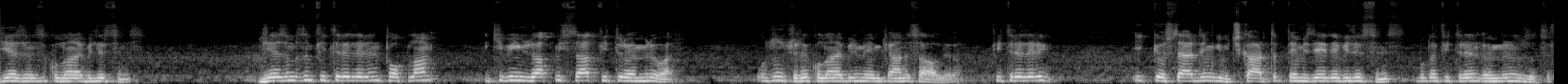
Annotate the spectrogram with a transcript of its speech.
cihazınızı kullanabilirsiniz. Cihazımızın filtrelerinin toplam 2160 saat filtre ömrü var. Uzun süre kullanabilme imkanı sağlıyor. Filtreleri ilk gösterdiğim gibi çıkartıp temizleyebilirsiniz. Bu da filtrenin ömrünü uzatır.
